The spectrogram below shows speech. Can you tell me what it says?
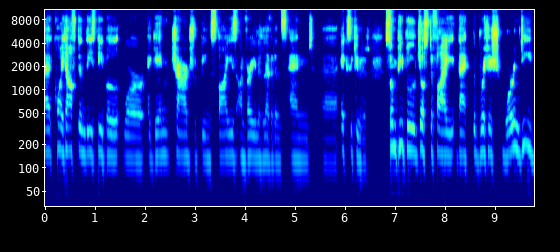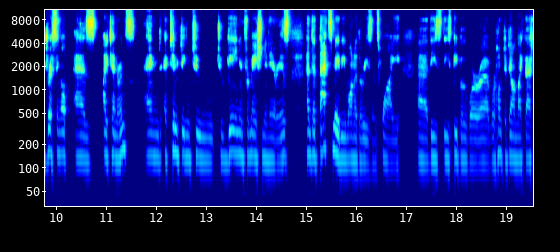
Uh, quite often, these people were again charged with being spies on very little evidence and uh, executed. Some people justify that the British were indeed dressing up as itinerants and attempting to to gain information in areas, and that that's maybe one of the reasons why. Uh, these these people were uh, were hunted down like that.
